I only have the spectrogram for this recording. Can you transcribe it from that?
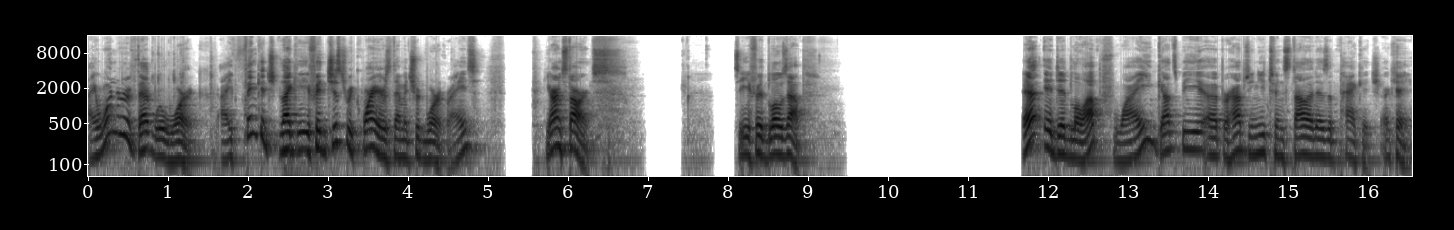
I wonder if that will work. I think it, like, if it just requires them, it should work, right? Yarn starts. See if it blows up. Yeah, it did blow up. Why? Gatsby, uh, perhaps you need to install it as a package. Okay.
